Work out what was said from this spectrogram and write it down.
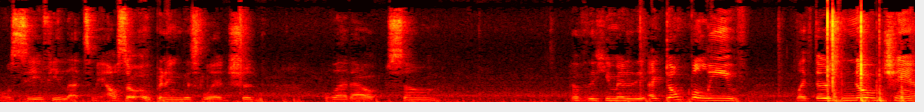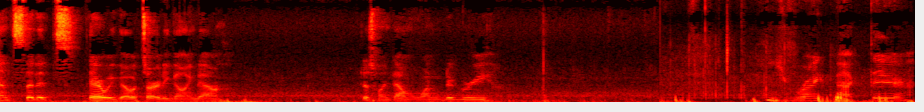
We'll see if he lets me. Also, opening this lid should let out some of the humidity. I don't believe, like, there's no chance that it's, there we go, it's already going down. Just went down one degree. He's right back there.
